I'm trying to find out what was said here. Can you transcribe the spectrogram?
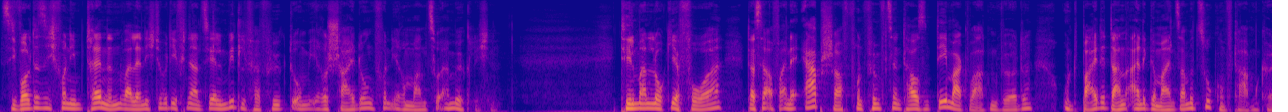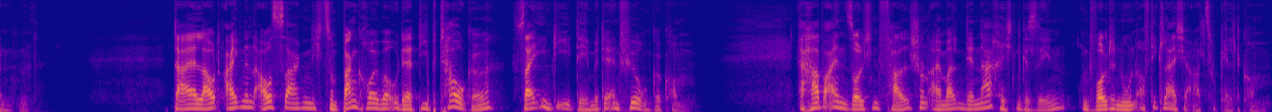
Sie wollte sich von ihm trennen, weil er nicht über die finanziellen Mittel verfügte, um ihre Scheidung von ihrem Mann zu ermöglichen. Tillmann log ihr vor, dass er auf eine Erbschaft von 15.000 D-Mark warten würde und beide dann eine gemeinsame Zukunft haben könnten. Da er laut eigenen Aussagen nicht zum Bankräuber oder Dieb tauge, sei ihm die Idee mit der Entführung gekommen. Er habe einen solchen Fall schon einmal in den Nachrichten gesehen und wollte nun auf die gleiche Art zu Geld kommen.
